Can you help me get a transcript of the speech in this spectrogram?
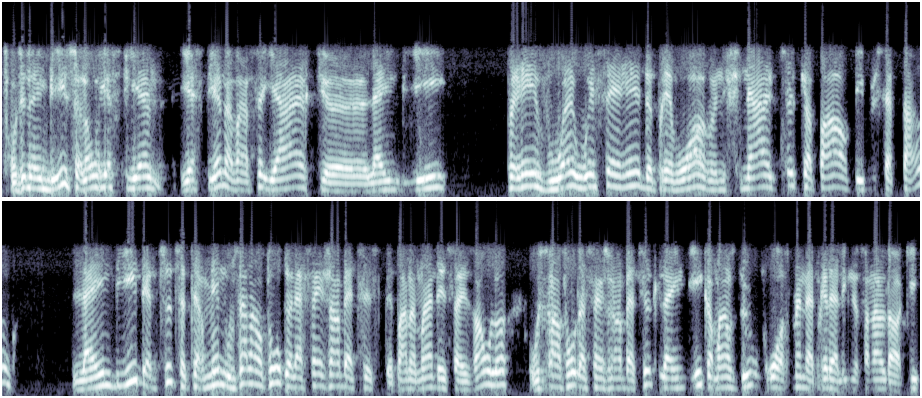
Du côté de la NBA, selon ESPN, ESPN avançait hier que la NBA prévoit ou essaierait de prévoir une finale quelque part début septembre. La NBA, d'habitude, se termine aux alentours de la Saint-Jean-Baptiste, dépendamment des saisons. Là, aux alentours de la Saint-Jean-Baptiste, la NBA commence deux ou trois semaines après la Ligue nationale de hockey.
